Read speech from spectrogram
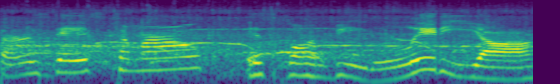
Thursdays tomorrow. It's going to be litty, y'all.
